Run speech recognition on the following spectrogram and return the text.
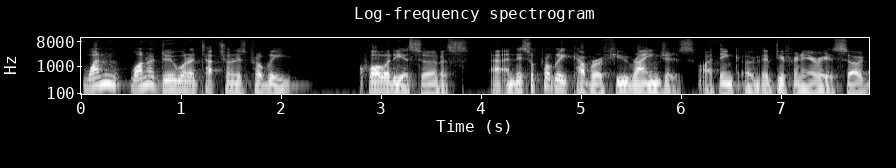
One, one I do want to touch on is probably quality of service. Uh, and this will probably cover a few ranges, I think, of, of different areas. So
